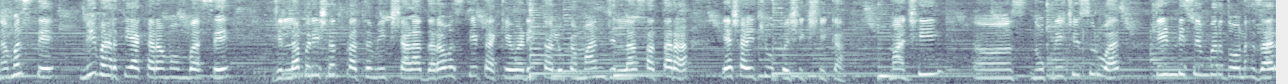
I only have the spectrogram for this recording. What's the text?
नमस्ते मी भारती आकाराम अंबासे जिल्हा परिषद प्राथमिक शाळा दरावस्ती टाकेवाडी तालुका मान जिल्हा सातारा या शाळेची उपशिक्षिका. माझी नोकरीची सुरुवात तीन डिसेंबर दोन हजार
